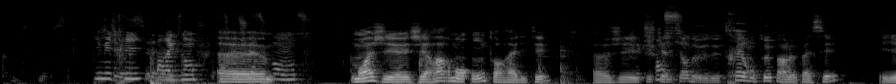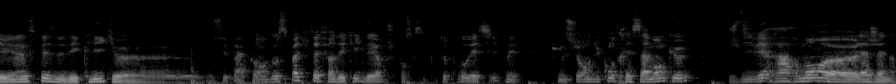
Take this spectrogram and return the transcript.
Comment ça commence Dimitri, C'est- par exemple, est-ce que tu as Euh, souvent honte? Moi, j'ai j'ai rarement honte en réalité. Euh, j'ai Quelle été chance. quelqu'un de, de très honteux par le passé. Et il y a eu une espèce de déclic, euh, je sais pas quand. Non, c'est pas tout à fait un déclic d'ailleurs, je pense que c'est plutôt progressif, mais je me suis rendu compte récemment que je vivais rarement euh, la gêne.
